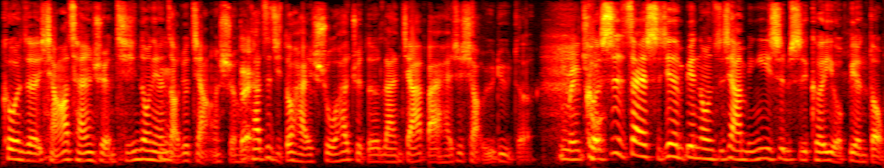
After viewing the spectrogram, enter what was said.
柯文哲想要参选，起心动念很早就讲的时候，他自己都还说，他觉得蓝加白还是小于绿的。没错。可是，在时间的变动之下，民意是不是可以有变动？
